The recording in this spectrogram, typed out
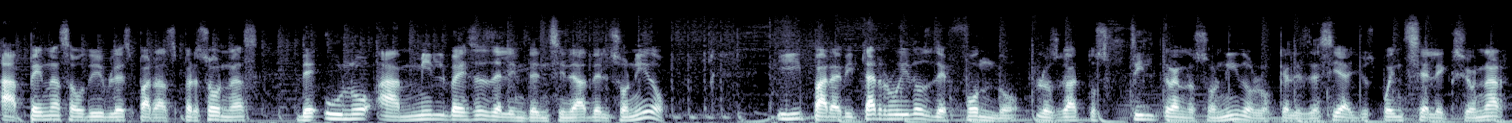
apenas audibles para las personas de 1 a 1000 veces de la intensidad del sonido. Y para evitar ruidos de fondo, los gatos filtran los sonidos, lo que les decía, ellos pueden seleccionar,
